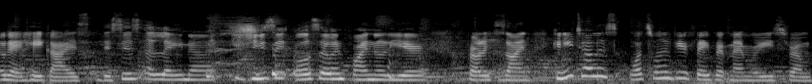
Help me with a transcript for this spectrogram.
Okay, hey guys, this is Elena. She's also in final year product design. Can you tell us what's one of your favorite memories from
